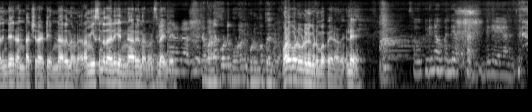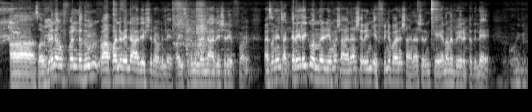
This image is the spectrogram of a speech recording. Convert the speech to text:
അതിന്റെ രണ്ടക്ഷരമായിട്ട് എൻ ആർ എന്നാണ്. റമീസിന്റെ തായാലും എൻ ആർ എന്നാണ്. മനസ്സിലായില്ലേ? വടക്കോട്ട് കൂടുതലും കുടുംബ പേരാണ്. അല്ലേ ആ സൗഫിയുടെ നൗഫലിന്റെതും വാപ്പാന്റെ പേരിന്റെ ആദ്യ അക്ഷരമാണ് അല്ലേ ഫൈസൽ എന്നുള്ളതിന്റെ ആദ്യ അക്ഷരം എഫ് ആണ് അതേസമയം ചക്കരയിലേക്ക് വന്നു കഴിയുമ്പോൾ ഷാനാ ഷെറിൻ എഫിന് പകരം ഷാനാ ഷെറിൻ കെ എന്നാണ് പേരിട്ടത് അല്ലേ കോണിക്കൽ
